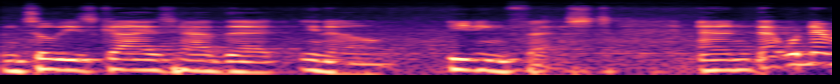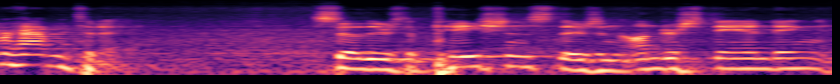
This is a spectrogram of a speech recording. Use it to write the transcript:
until these guys have that, you know, eating fest. And that would never happen today. So there's a patience, there's an understanding,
